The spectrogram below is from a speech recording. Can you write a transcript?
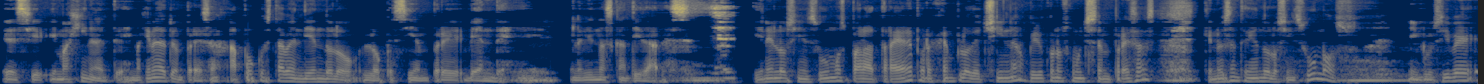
Es decir, imagínate, imagínate tu empresa. ¿A poco está vendiendo lo, lo, que siempre vende en las mismas cantidades? Tienen los insumos para traer, por ejemplo, de China, porque yo conozco muchas empresas que no están teniendo los insumos. Inclusive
